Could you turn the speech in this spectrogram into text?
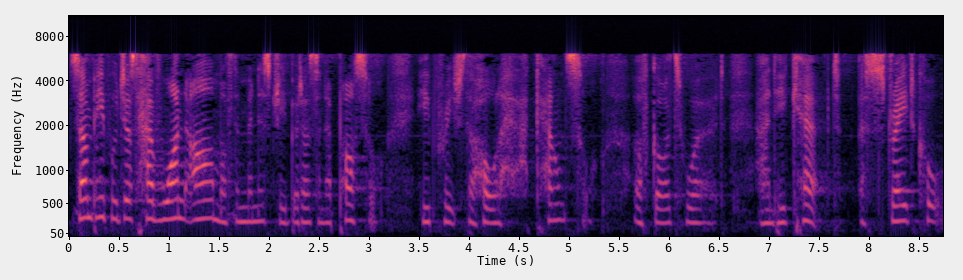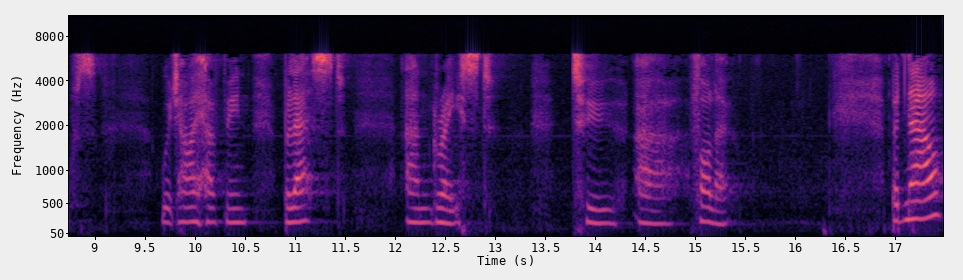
Some people just have one arm of the ministry, but as an apostle, he preached the whole counsel of God's word. And he kept a straight course, which I have been blessed and graced to uh, follow. But now,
